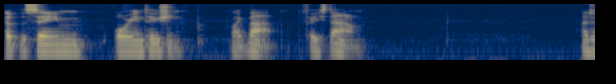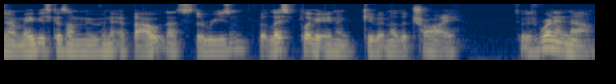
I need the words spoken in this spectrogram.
at the same orientation, like that, face down. I don't know, maybe it's because I'm moving it about, that's the reason. But let's plug it in and give it another try. So it's running now.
